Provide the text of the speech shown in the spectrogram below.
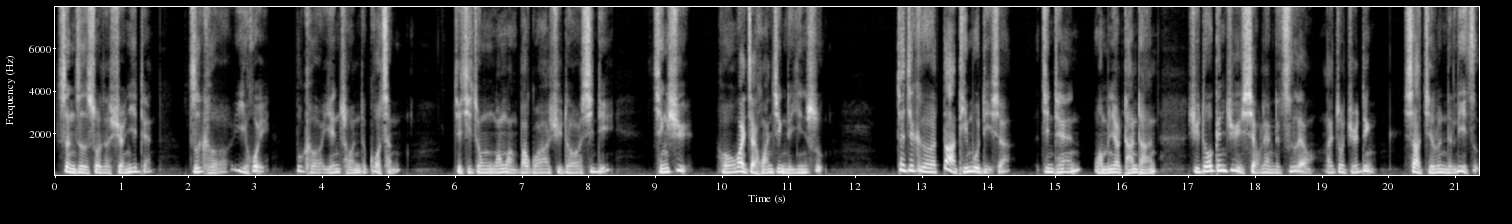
甚至说的玄一点，只可意会不可言传的过程。这其中往往包括许多心理、情绪和外在环境的因素。在这个大题目底下，今天我们要谈谈许多根据小量的资料来做决定、下结论的例子。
